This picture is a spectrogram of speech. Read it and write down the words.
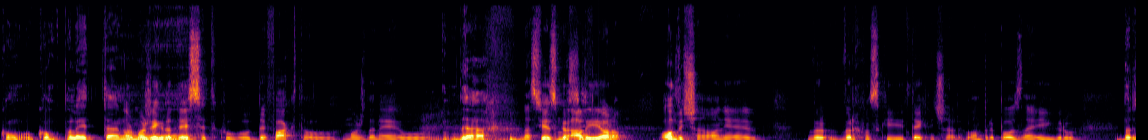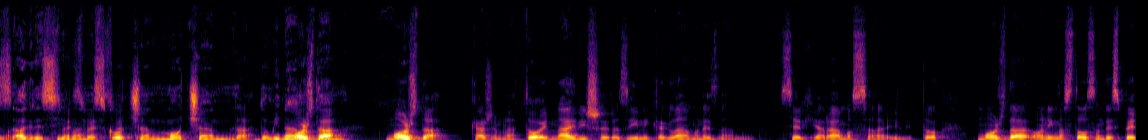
kom- kompletan... On može igrati e, desetku de facto, možda ne u, Da, na svjetskoj, ali ono, odličan, on je vr- vrhunski tehničar, on prepoznaje igru. brz, agresivan, sve, sve. skočan, moćan, Da. dominantan. Možda, možda, kažem, na toj najvišoj razini, kad gledamo, ne znam, Serhija Ramosa ili to, možda on ima 185,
